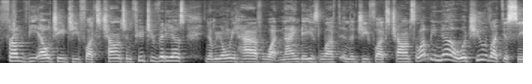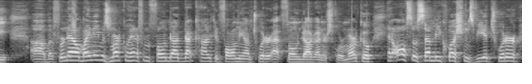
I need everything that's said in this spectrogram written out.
from the LG G Flex Challenge in future videos. You know, we only have, what, nine days left in the G Flex Challenge, so let me know what you would like to see. Uh, but for now, my name is Marco Hanna from PhoneDog.com. You can follow me on Twitter at PhoneDog underscore Marco, and also send me questions via Twitter.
